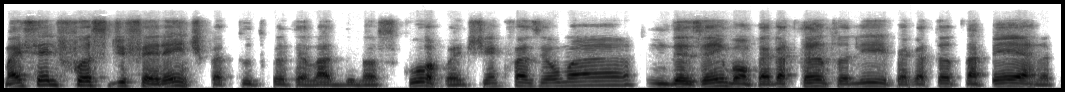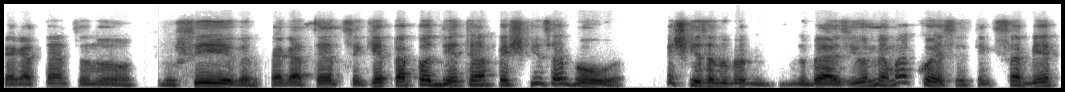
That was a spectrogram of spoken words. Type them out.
Mas se ele fosse diferente para tudo quanto é lado do nosso corpo, a gente tinha que fazer uma, um desenho bom. Pega tanto ali, pega tanto na perna, pega tanto no, no fígado, pega tanto isso aqui, para poder ter uma pesquisa boa. Pesquisa no, no Brasil é a mesma coisa. Você tem que saber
